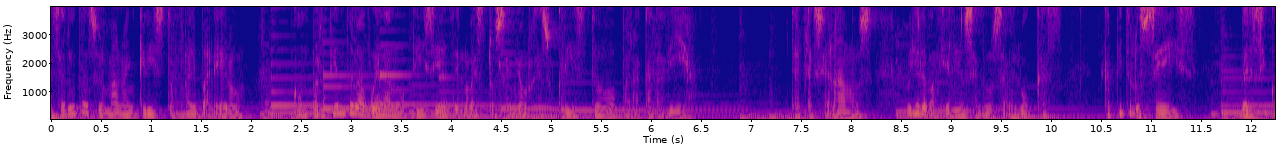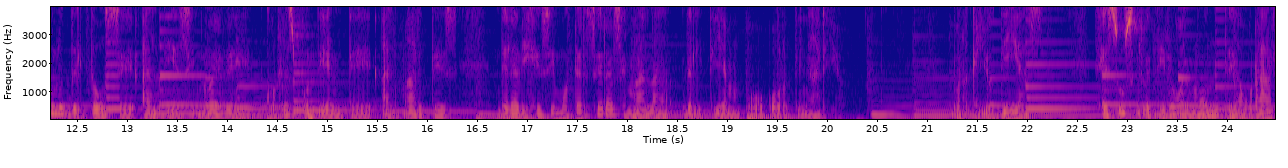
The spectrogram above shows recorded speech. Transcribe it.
Saluda a su hermano en Cristo, Fray Valero, compartiendo la buena noticia de nuestro Señor Jesucristo para cada día. Reflexionamos hoy el Evangelio según San Lucas, capítulo 6, versículos del 12 al 19, correspondiente al martes de la vigésimo tercera semana del tiempo ordinario. Por aquellos días, Jesús se retiró al monte a orar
